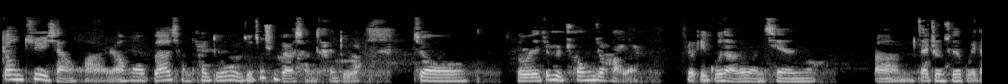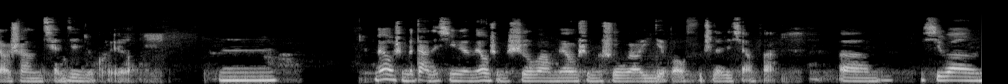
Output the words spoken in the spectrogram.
更具象化，然后不要想太多。我觉得就是不要想太多，就所谓的就是冲就好了，就一股脑的往前，嗯，在正确的轨道上前进就可以了。嗯，没有什么大的心愿，没有什么奢望，没有什么说我要一夜暴富之类的想法。嗯，希望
